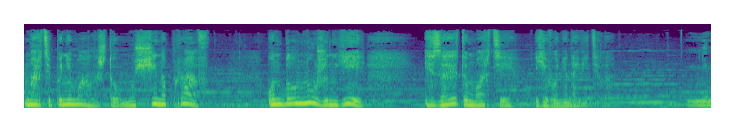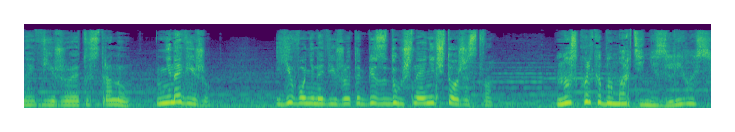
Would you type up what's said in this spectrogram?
Марти понимала, что мужчина прав. Он был нужен ей, и за это Марти его ненавидела. Ненавижу эту страну. Ненавижу. Его ненавижу, это бездушное ничтожество. Но сколько бы Марти ни злилась,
